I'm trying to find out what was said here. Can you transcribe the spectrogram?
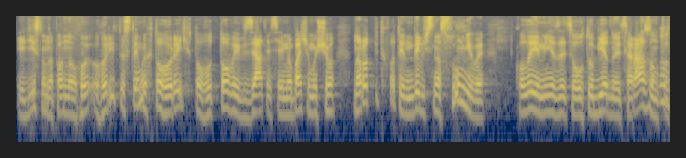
І дійсно, напевно, горіти з тими, хто горить, хто готовий взятися. І ми бачимо, що народ підхватив, не дивлячись на сумніви, коли, мені здається, от об'єднується разом, то,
